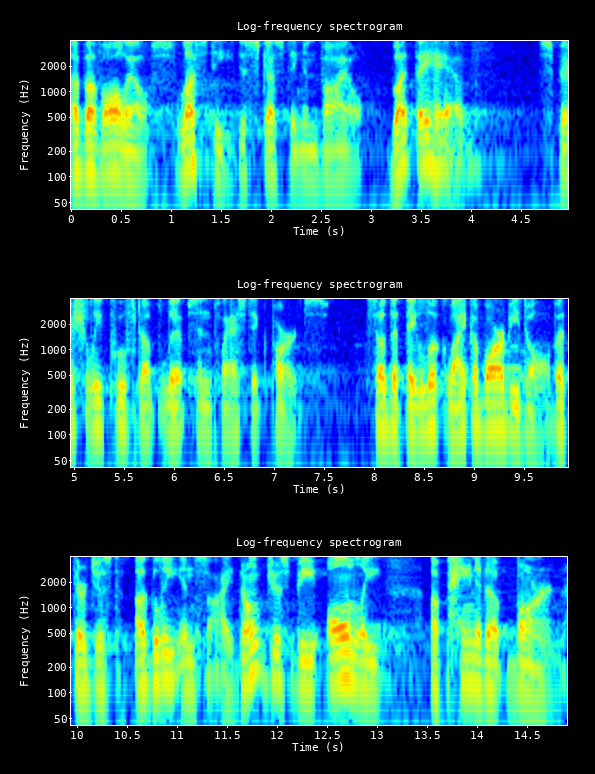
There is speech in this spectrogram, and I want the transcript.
above all else, lusty, disgusting, and vile. But they have specially poofed up lips and plastic parts so that they look like a Barbie doll, but they're just ugly inside. Don't just be only a painted up barn.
